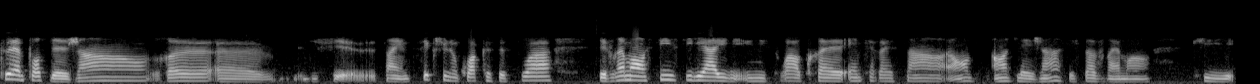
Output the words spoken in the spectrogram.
peu importe le genre, euh, du science fiction ou quoi que ce soit, c'est vraiment si s'il y a une, une, histoire très intéressante entre, entre les gens, c'est ça vraiment qui,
